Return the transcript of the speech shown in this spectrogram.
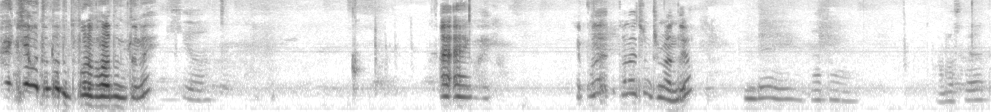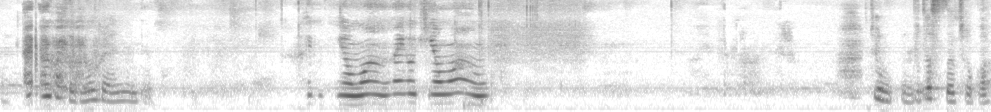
아 귀여워 뜬다 눈보라 바라 눈 뜨네. 귀여워. 아 아이고 아이고. 꺼내 꺼내 좀 주면 안 돼요? 근데 나도 알아서 해야 돼. 아, 아이고 아이고. 걔 혼자 했는데. 아이고 귀여워. 아이고 귀여워. 좀 묻었어 저거.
